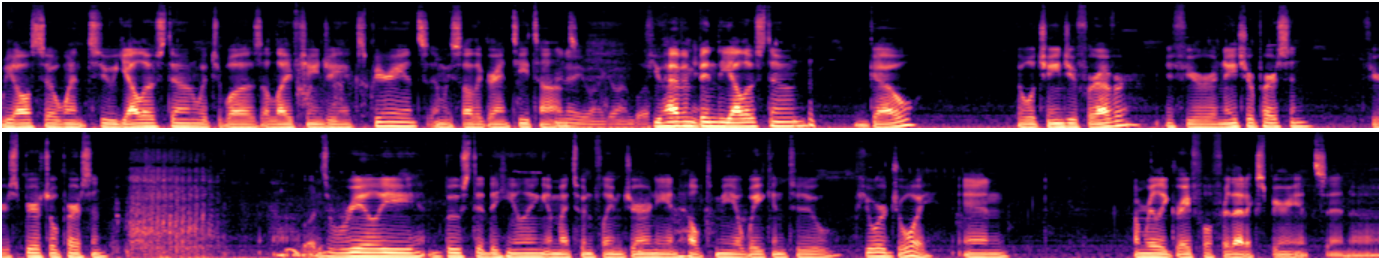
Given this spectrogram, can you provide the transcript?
We also went to Yellowstone, which was a life changing experience, and we saw the Grand I know Tetons. you want to go on blue. If you haven't been to Yellowstone, go. It will change you forever. If you're a nature person, if you're a spiritual person, Buddy. it's really boosted the healing in my twin flame journey and helped me awaken to pure joy. And I'm really grateful for that experience. And uh,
